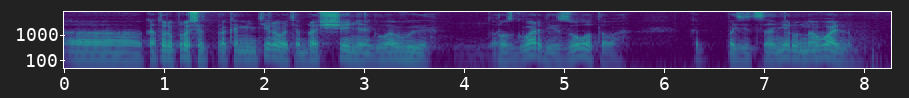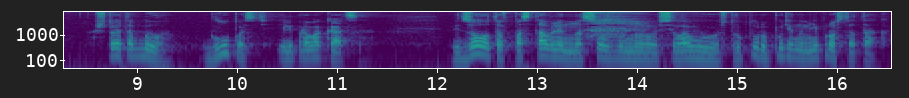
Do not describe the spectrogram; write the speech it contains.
э, который просит прокомментировать обращение главы Росгвардии Золотова к позиционеру Навальному. Что это было? Глупость или провокация? Ведь Золотов поставлен на созданную силовую структуру Путиным не просто так.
